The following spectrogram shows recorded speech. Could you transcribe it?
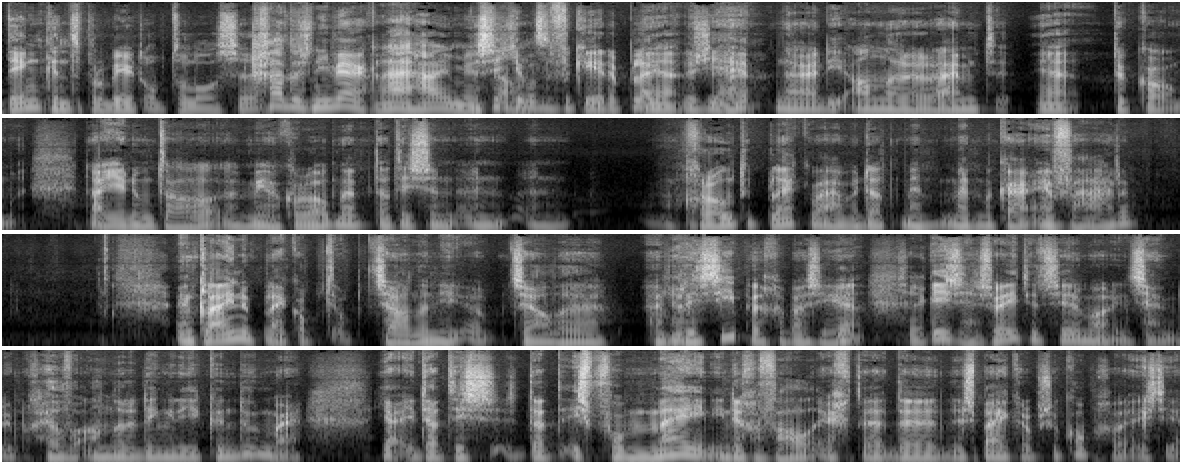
denkend probeert op te lossen, gaat dus niet werken. dan hou je hem in Dan zit je op de verkeerde plek. Dus je hebt naar die andere ruimte Ja. te komen. Nou, je noemt al eh, Miracle Roadmap. Dat is een, een, een grote plek waar we dat met, met elkaar ervaren. Een kleine plek op, op hetzelfde, op hetzelfde eh, Ja. principe gebaseerd. Ja, is een zweetceremonie. Er zijn natuurlijk nog heel veel andere dingen die je kunt doen. Maar ja, dat is, dat is voor mij in ieder geval echt de, de, de spijker op zijn kop geweest. Ja,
